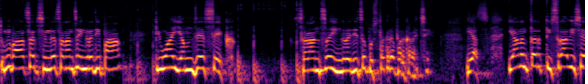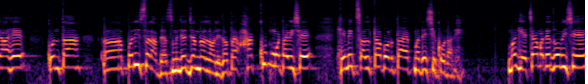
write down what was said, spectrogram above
तुम्ही बाळासाहेब शिंदे सरांचं इंग्रजी पहा किंवा यम जे शेख सरांचं इंग्रजीचं पुस्तक रेफर करायचे. यस यानंतर तिसरा विषय आहे कोणता? परिसर अभ्यास म्हणजे जनरल नॉलेज आता हा खूप मोठा विषय हे मी चलता बोलता ॲपमध्ये शिकवणार आहे. मग याच्यामध्ये जो विषय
